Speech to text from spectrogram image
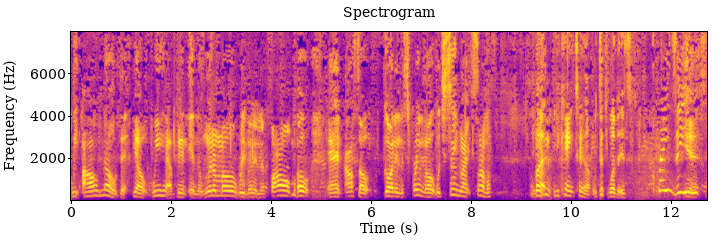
we all know that yo we have been in the winter mode, we've been in the fall mode, and also going into spring mode, which seemed like summer. But you, you can't tell this weather. It's crazy. yes,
